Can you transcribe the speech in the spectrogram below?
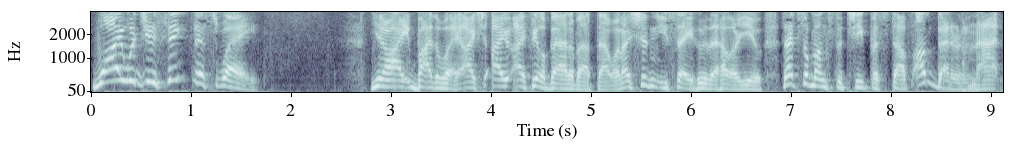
Why would you think this way? You know, I by the way, I, I, I feel bad about that one. I shouldn't you say who the hell are you? That's amongst the cheapest stuff. I'm better than that.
